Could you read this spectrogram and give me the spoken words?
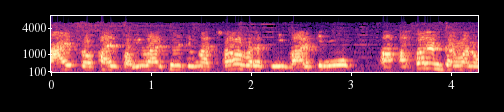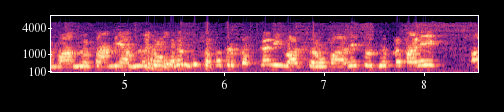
હાઈ પ્રોફાઇલ પરિવાર છે, તેમાં છ વર્ષની બાળકીનું અપહરણ કરવાનો મામલો સામે આવ્યો હતો. પરંતુ સમગ્ર ઘટનાની વાત કરવામાં આવે તો જે પ્રમાણે અ,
